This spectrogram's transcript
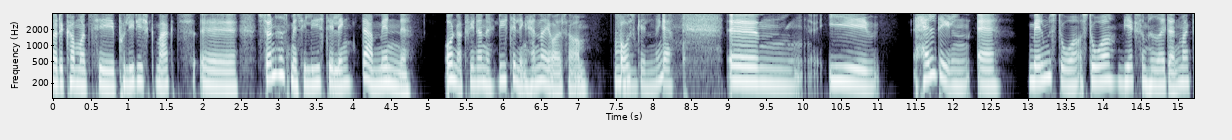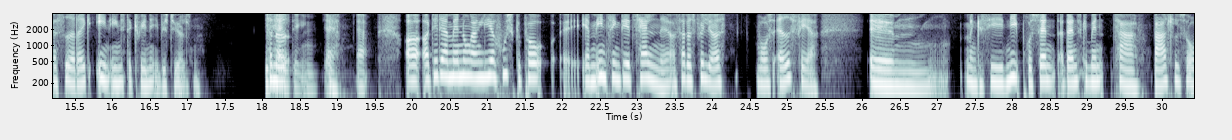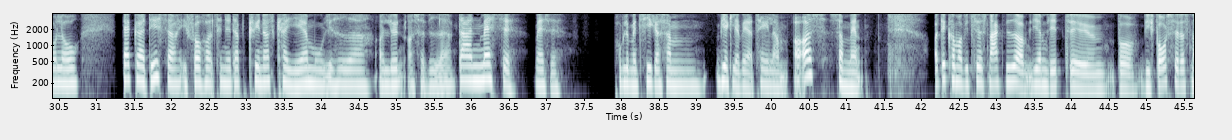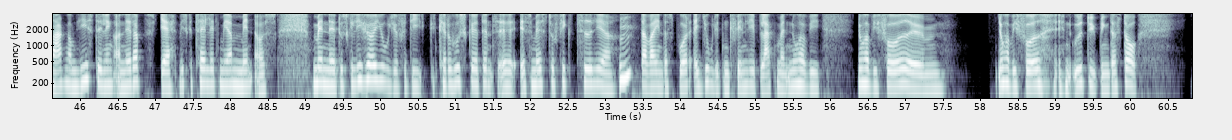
når det kommer til politisk magt. Øh, sundhedsmæssig ligestilling, der er mændene under kvinderne. Ligestilling handler jo altså om mm. forskellen. Ikke? Ja. Øhm, I halvdelen af mellemstore og store virksomheder i Danmark, der sidder der ikke en eneste kvinde i bestyrelsen. Så noget, halvdelen, ja. ja. ja. Og, og det der med nogle gange lige at huske på, øh, jamen en ting det er tallene, og så er der selvfølgelig også vores adfærd. Øhm, man kan sige, 9 procent af danske mænd tager barselsårlov. Hvad gør det så i forhold til netop kvinders karrieremuligheder og løn osv.? Der er en masse, masse problematikker, som virkelig er værd at tale om. Og også som mand. Og det kommer vi til at snakke videre om lige om lidt, øh, hvor vi fortsætter snakken om ligestilling, og netop, ja, vi skal tale lidt mere om mænd også. Men øh, du skal lige høre, Julie, fordi kan du huske den øh, sms, du fik tidligere? Mm. Der var en, der spurgte, er Julie den kvindelige Blackman? Nu har vi nu har vi fået, øh, nu har vi fået en uddybning, der står,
